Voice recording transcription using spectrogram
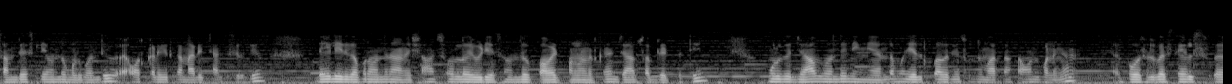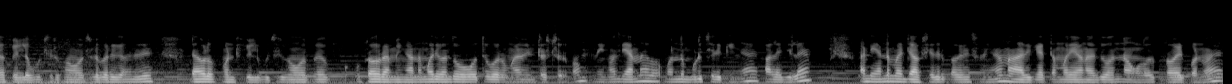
சம் டேஸ்லேயே வந்து உங்களுக்கு வந்து ஒர்க் கிடைக்கிறதுக்கு நிறைய சான்சஸ் இருக்குது டெய்லி இதுக்கப்புறம் வந்து நான் ஷார்ட்ஸ் உள்ள வீடியோஸ் வந்து ப்ரொவைட் பண்ணலான்னு இருக்கேன். ஜாப்ஸ் அப்டேட் பற்றி உங்களுக்கு ஜாப் வந்து நீங்கள் எந்த மாதிரி எதிர்பார்க்குறீங்கன்னு சொல்லிட்டு மறக்காம கமெண்ட் பண்ணுங்கள் இப்போ ஒரு சில பேர் சேல்ஸ் ஃபீல்டில் பிடிச்சிருக்கோம் ஒரு சில பேருக்கு வந்து டெவலப்மெண்ட் ஃபீல்டு பிடிச்சிருக்கோம் ஒரு ப்ரோக்ராமிங் அந்த மாதிரி வந்து ஒவ்வொருத்தருக்கும் ஒரு மாதிரி இன்ட்ரெஸ்ட் இருக்கும். நீங்கள் வந்து என்ன வந்து முடிச்சிருக்கீங்க காலேஜில் அண்ட் எந்த மாதிரி ஜாப்ஸ் எதிர்பார்க்குறீங்கன்னு சொன்னீங்கன்னா நான் அதுக்கேற்ற மாதிரியான இது வந்து நான் உங்களுக்கு ப்ரொவைட் பண்ணுவேன்.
